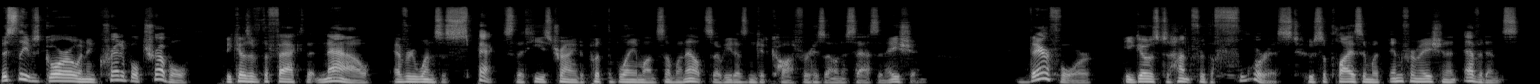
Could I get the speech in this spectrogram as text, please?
This leaves Goro in incredible trouble because of the fact that now everyone suspects that he's trying to put the blame on someone else so he doesn't get caught for his own assassination. Therefore, he goes to hunt for the florist, who supplies him with information and evidence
